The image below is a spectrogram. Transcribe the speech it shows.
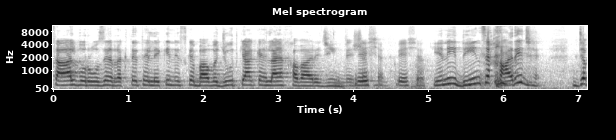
سال وہ روزے رکھتے تھے لیکن اس کے باوجود کیا کہلائے خوارجین؟ بے شک بے شک یعنی دین سے خارج ہیں۔ جب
